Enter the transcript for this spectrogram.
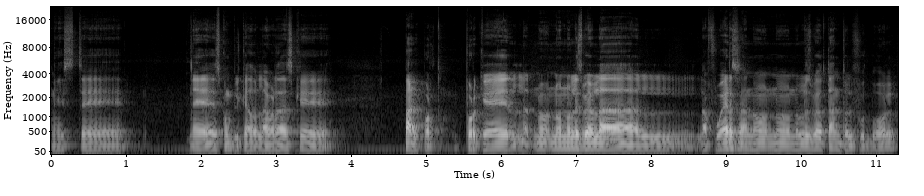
Este eh, es complicado. La verdad es que para el Porto. Porque no, no, les veo la, la fuerza, no, no, no les veo tanto el fútbol.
